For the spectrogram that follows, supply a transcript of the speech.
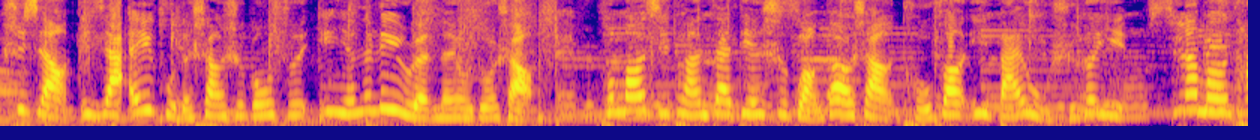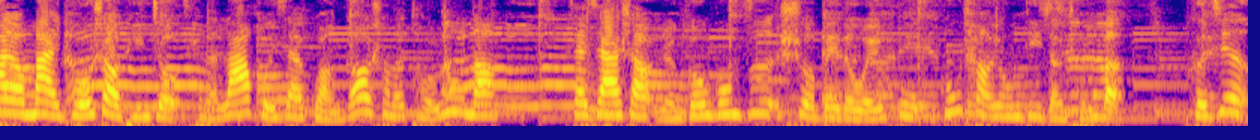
试想，一家 A 股的上市公司一年的利润能有多少？红毛集团在电视广告上投放一百五十个亿，那么它要卖多少瓶酒才能拉回在广告上的投入呢？再加上人工工资、设备的维护、工厂用地等成本，可见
